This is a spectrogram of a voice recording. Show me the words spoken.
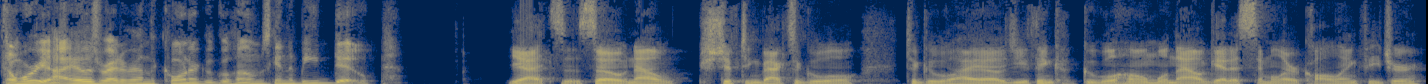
Don't worry, I/O's right around the corner. Google Home's gonna be dope. Yeah, it's uh, so now shifting back to Google to Google I/O. Do you think Google Home will now get a similar calling feature?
